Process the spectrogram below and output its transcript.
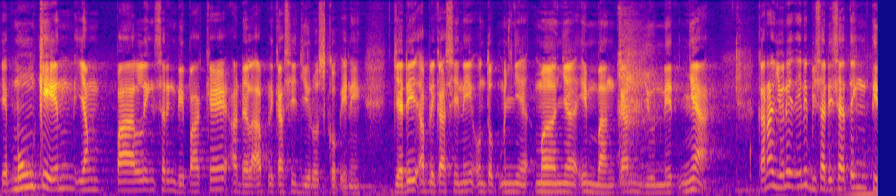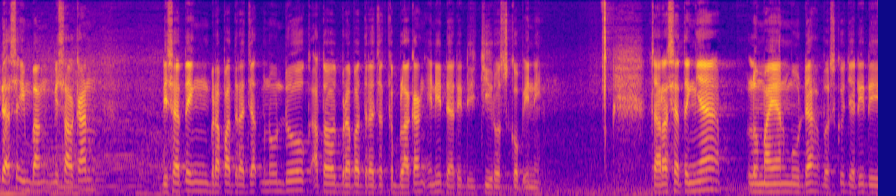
Ya, mungkin yang paling sering dipakai adalah aplikasi gyroscope ini. Jadi aplikasi ini untuk menye- menyeimbangkan unitnya. Karena unit ini bisa disetting tidak seimbang. Misalkan disetting berapa derajat menunduk atau berapa derajat ke belakang ini dari di gyroscope ini. Cara settingnya lumayan mudah bosku. Jadi di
